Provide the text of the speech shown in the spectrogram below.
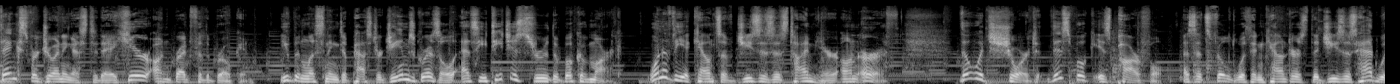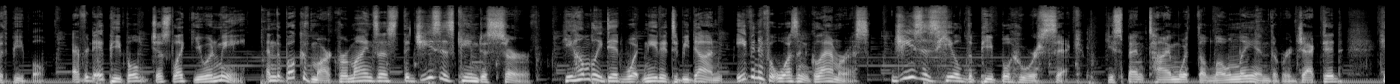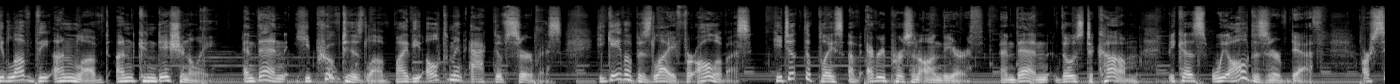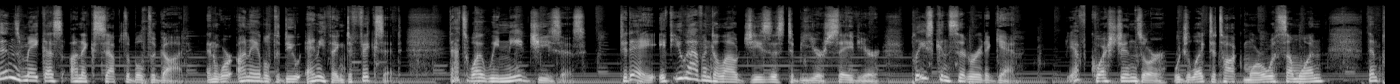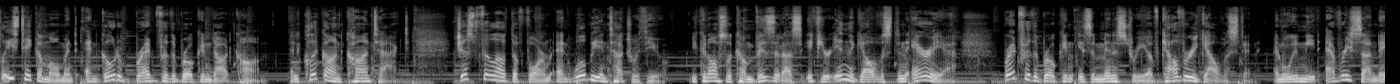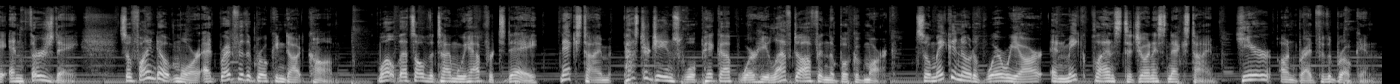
Thanks for joining us today here on Bread for the Broken. You've been listening to Pastor James Grizzle as he teaches through the book of Mark, one of the accounts of Jesus' time here on earth. Though it's short, this book is powerful as it's filled with encounters that Jesus had with people, everyday people just like you and me. And the book of Mark reminds us that Jesus came to serve. He humbly did what needed to be done, even if it wasn't glamorous. Jesus healed the people who were sick. He spent time with the lonely and the rejected. He loved the unloved unconditionally. And then he proved his love by the ultimate act of service. He gave up his life for all of us. He took the place of every person on the earth, and then those to come, because we all deserve death. Our sins make us unacceptable to God, and we're unable to do anything to fix it. That's why we need Jesus. Today, if you haven't allowed Jesus to be your Savior, please consider it again. You have questions or would you like to talk more with someone? Then please take a moment and go to breadforthebroken.com and click on Contact. Just fill out the form and we'll be in touch with you. You can also come visit us if you're in the Galveston area. Bread for the Broken is a ministry of Calvary Galveston, and we meet every Sunday and Thursday. So find out more at breadforthebroken.com. Well, that's all the time we have for today. Next time, Pastor James will pick up where he left off in the book of Mark. So make a note of where we are and make plans to join us next time, here on Bread for the Broken.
